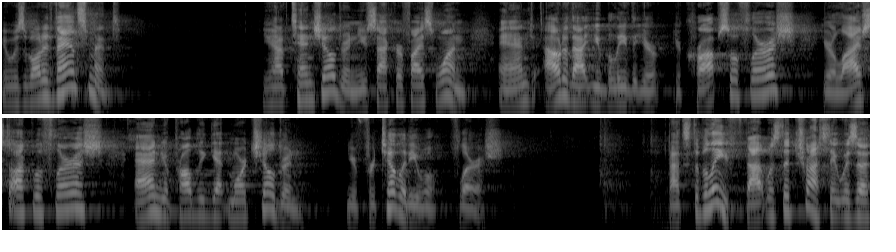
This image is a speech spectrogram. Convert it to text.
It was about advancement. You have 10 children, you sacrifice one. And out of that, you believe that your, your crops will flourish, your livestock will flourish, and you'll probably get more children. Your fertility will flourish. That's the belief. That was the trust. It was a,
